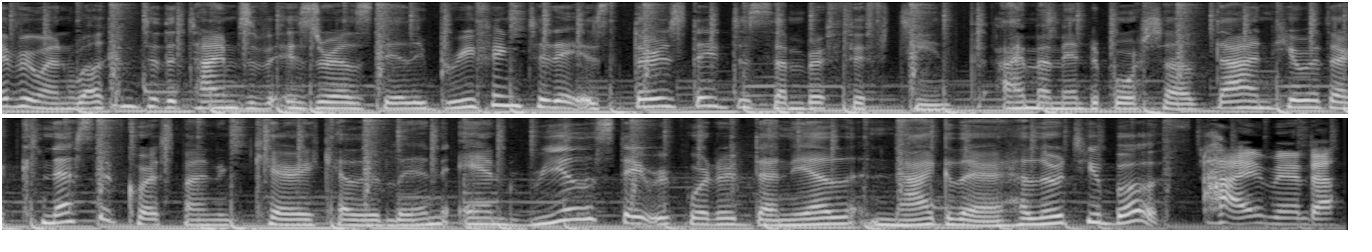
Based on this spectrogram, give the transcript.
everyone. Welcome to the Times of Israel's daily briefing. Today is Thursday, December 15th. I'm Amanda Borschel Dan here with our Knesset correspondent, Carrie Keller Lynn, and real estate reporter, Danielle Nagler. Hello to you both. Hi, Amanda.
